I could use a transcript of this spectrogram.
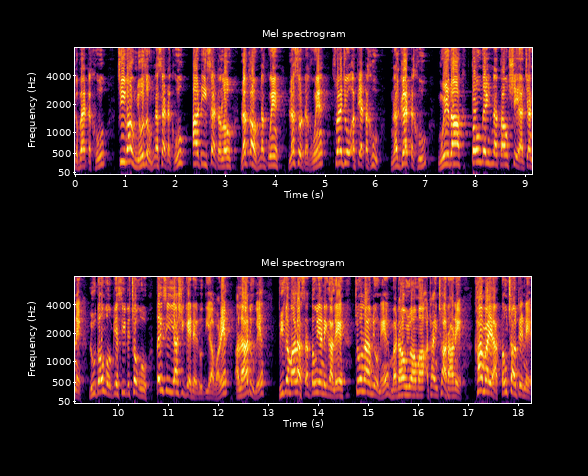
ကပတ်တစ်ခုကြီးပေါင်းမျိုးစုံ22ခု RT ဆက်တစ်လုံးလက်ကောက်2ကွင်းလက်စွပ်တစ်ကွင်းဆွဲကြိုးအပြက်တစ်ခုနဂတ်တစ်ခုငွေသား3,2800ကျပ်နဲ့လူသုံးကုန်ပစ္စည်းတချို့ကိုတင်စီရရှိခဲ့တယ်လို့သိရပါတယ်အလားတူပဲဒီဇင်ဘာလ23ရက်နေ့ကလည်းကျွန်းလာမြို့နယ်မထောင်ရွာမှာအထိုင်ချထားတဲ့ခမရ361နဲ့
